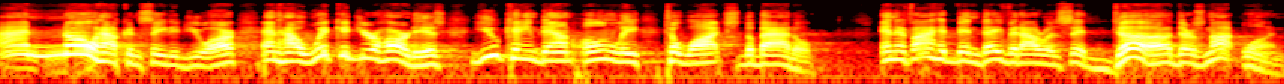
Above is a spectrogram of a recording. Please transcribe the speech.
i know how conceited you are and how wicked your heart is you came down only to watch the battle and if I had been David, I would have said, duh, there's not one.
